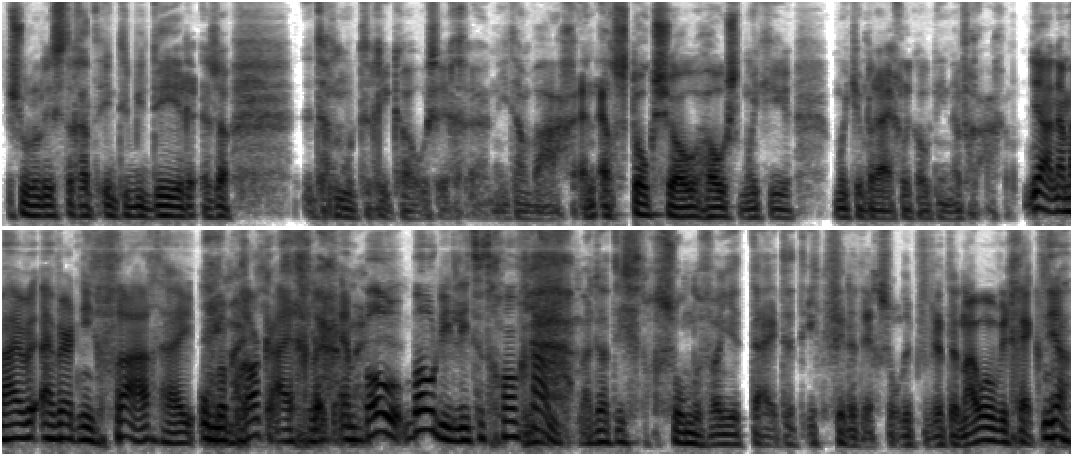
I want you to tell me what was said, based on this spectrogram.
journalisten gaat intimideren en zo. Daar moet Rico zich eh, niet aan wagen. En als talkshow-host moet je, moet je hem er eigenlijk ook niet naar vragen. Ja, nou, maar hij, hij werd niet gevraagd. Hij onderbrak eigenlijk. Ja, en Bo, Bo die liet het gewoon gaan. Ja, maar dat is toch zonde van je tijd. Het, ik vind het echt zonde. Ik vind het er nou wel weer gek van. Ja.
